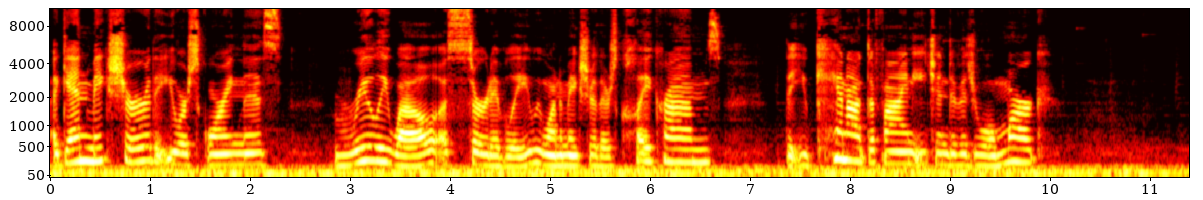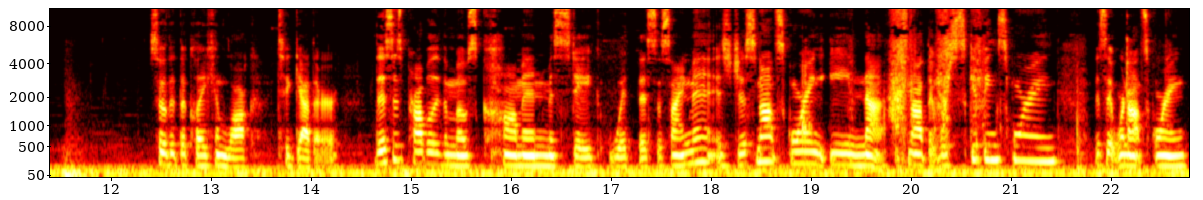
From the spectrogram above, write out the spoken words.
Again, make sure that you are scoring this really well, assertively. We wanna make sure there's clay crumbs, that you cannot define each individual mark so that the clay can lock together. This is probably the most common mistake with this assignment is just not scoring enough. It's not that we're skipping scoring, it's that we're not scoring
